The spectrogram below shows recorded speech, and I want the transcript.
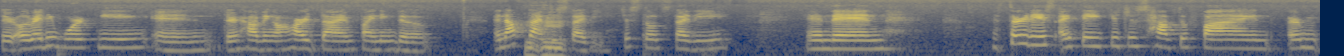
They're already working and they're having a hard time finding the enough time to study. Just don't study. And then the third is I think you just have to find um,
